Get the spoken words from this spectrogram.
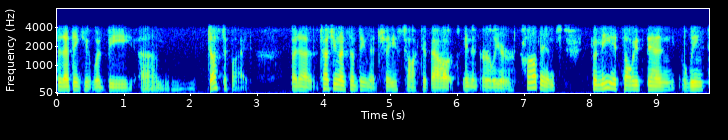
that I think it would be um, justified. But uh, touching on something that Chase talked about in an earlier comment, for me, it's always been linked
